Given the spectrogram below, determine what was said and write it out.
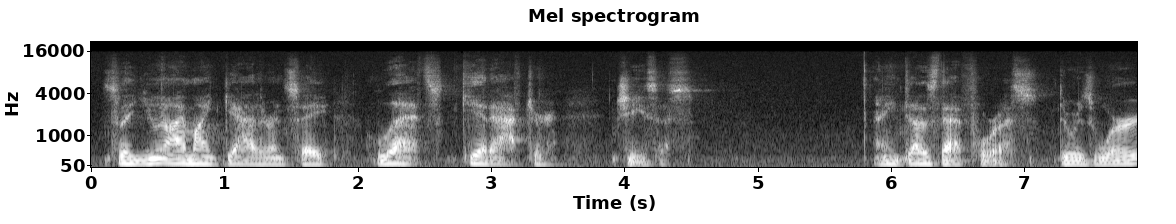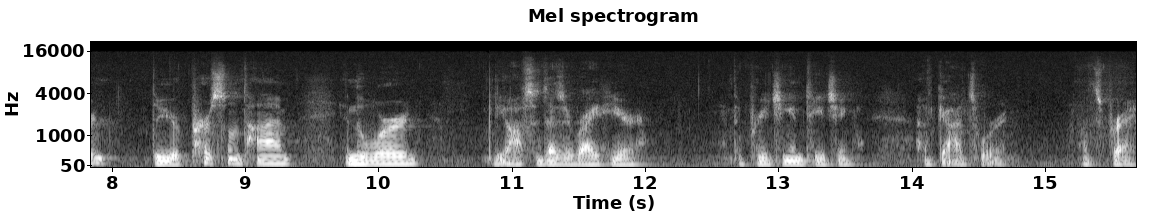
so that you and I might gather and say, let's get after Jesus. And he does that for us through his word, through your personal time in the word, but he also does it right here, the preaching and teaching of God's word. Let's pray.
